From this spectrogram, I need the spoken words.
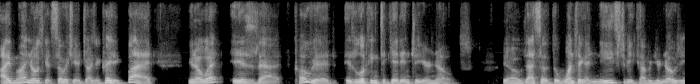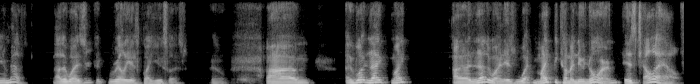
i my nose gets so itchy it drives me crazy but you know what is that covid is looking to get into your nose. You know that's a, the one thing that needs to be covered your nose and your mouth. Otherwise mm-hmm. it really is quite useless you know. Um and what might might uh, another one is what might become a new norm is telehealth.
